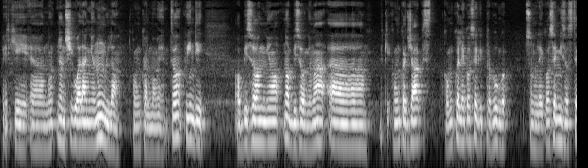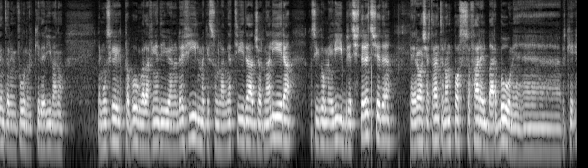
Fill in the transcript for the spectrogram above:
perché uh, non, non, ci guadagno nulla comunque al momento, quindi ho bisogno, non ho bisogno, ma uh, perché comunque già comunque le cose che propongo sono le cose che mi sostentano in fondo perché derivano, le musiche che propongo alla fine derivano dai film che sono la mia attività giornaliera, così come i libri eccetera eccetera, però certamente non posso fare il barbone eh, perché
